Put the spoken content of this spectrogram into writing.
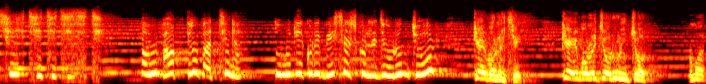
ছি ছি ছি ছি ছি, ছি। আমি ভাবতেও পারছি না। তুমি কি করে বিশ্বাস করলে যে অরুণ চোর? কে বলেছে? কে বলেছে অরুণ চোর? আমার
